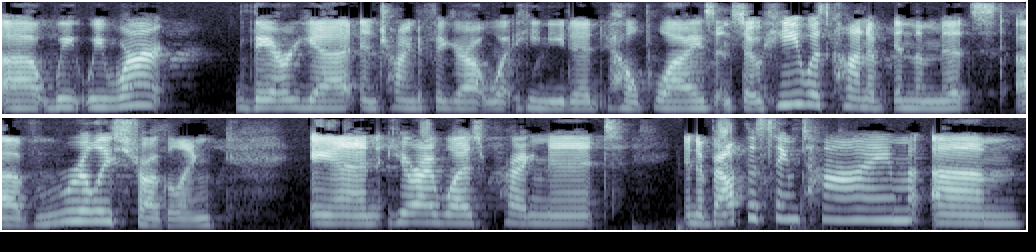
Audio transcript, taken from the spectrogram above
uh, we we weren't there yet and trying to figure out what he needed help wise. And so he was kind of in the midst of really struggling. And here I was pregnant. And about the same time, um,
